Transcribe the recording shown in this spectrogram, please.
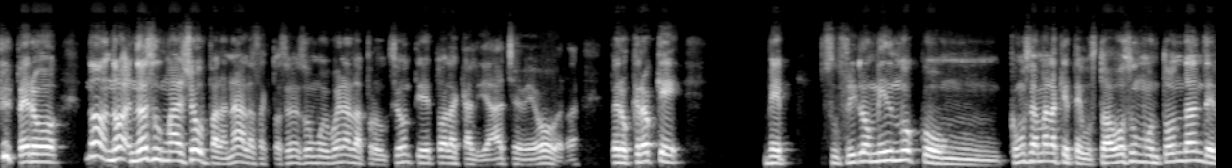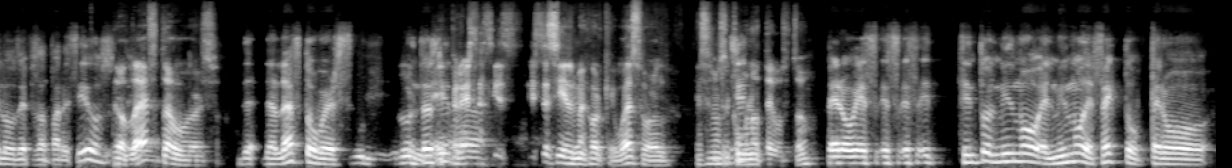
Sí. Pero no, no, no es un mal show para nada. Las actuaciones son muy buenas, la producción tiene toda la calidad HBO, ¿verdad? Pero creo que me sufrí lo mismo con, ¿cómo se llama la que te gustó a vos un montón, Dan, de los desaparecidos? The Leftovers. The, The Leftovers. Entonces, Eh, pero este sí, es, este sí es mejor que Westworld. Ese no sé Sí. cómo no te gustó. pero es, es- es- eh, siento el mismo, el mismo defecto, pero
